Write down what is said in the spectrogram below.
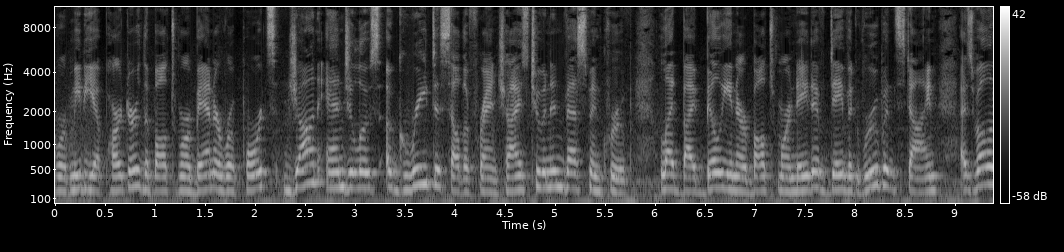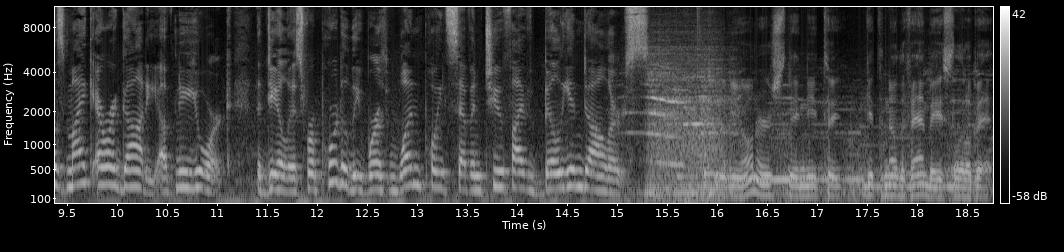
Our media partner, the Baltimore Banner, reports John Angelos agreed to sell the franchise to an investment group led by billionaire Baltimore native David Rubenstein, as well as Mike Arougheti of New York. The deal is reportedly worth $1.725 billion the new owners, they need to get to know the fan base a little bit.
